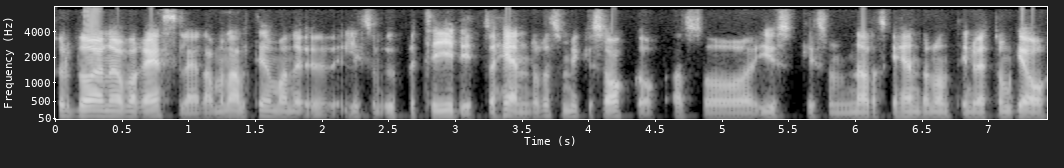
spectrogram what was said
tror det började när jag var reseledare. Men alltid när man är liksom uppe tidigt så händer det så mycket saker. Alltså just liksom när det ska hända någonting. Du vet, de går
